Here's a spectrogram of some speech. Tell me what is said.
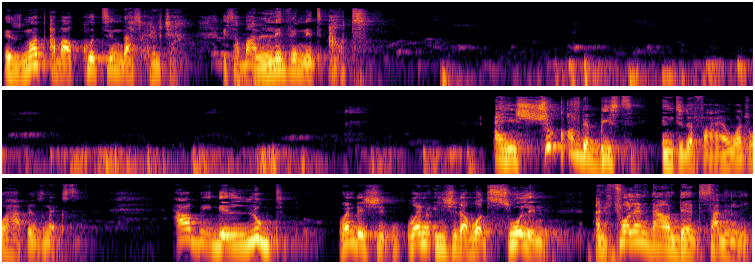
It's not about quoting that scripture, it's about living it out. And he shook off the beast into the fire. And watch what happens next. How big they looked when they should when he should have what swollen and fallen down dead suddenly.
